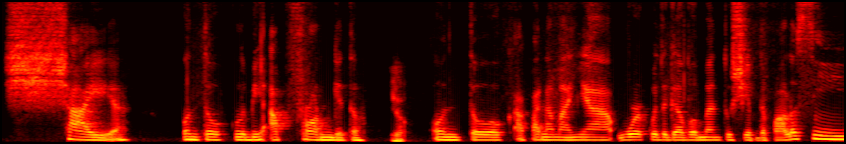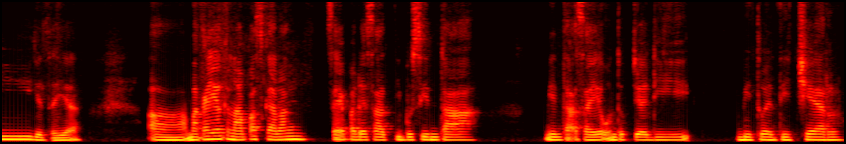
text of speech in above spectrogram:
shy ya untuk lebih upfront gitu Ya. untuk apa namanya work with the government to shape the policy gitu ya. Uh, makanya kenapa sekarang saya pada saat Ibu Sinta minta saya untuk jadi B20 Chair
